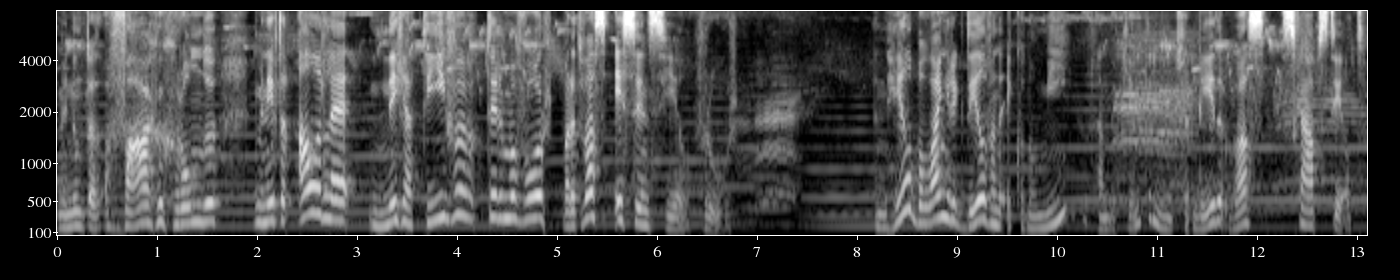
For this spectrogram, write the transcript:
Men noemt dat vage gronden. Men heeft er allerlei negatieve termen voor, maar het was essentieel vroeger. Een heel belangrijk deel van de economie van de Kempen in het verleden was schaapsteelt.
